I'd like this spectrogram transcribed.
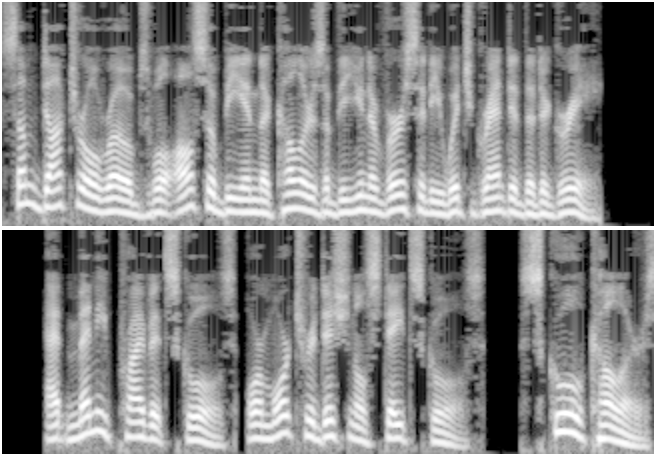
Some doctoral robes will also be in the colors of the university which granted the degree. At many private schools, or more traditional state schools, school colors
